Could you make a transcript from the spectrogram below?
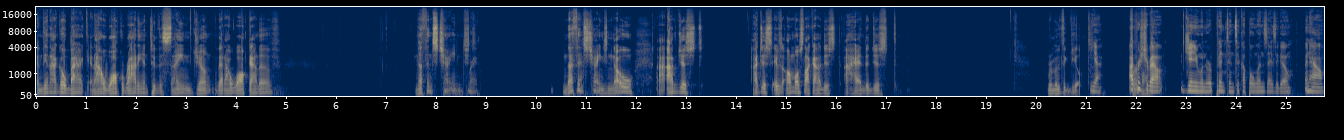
And then I go back and I walk right into the same junk that I walked out of. Nothing's changed. Right. Nothing's changed. No, I, I've just, I just, it was almost like I just, I had to just remove the guilt. Yeah. I preached about genuine repentance a couple Wednesdays ago and how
